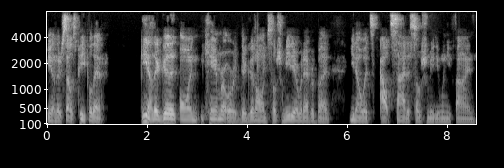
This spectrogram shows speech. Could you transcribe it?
you know there's those people that you know they're good on camera or they're good on social media or whatever, but you know it's outside of social media when you find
